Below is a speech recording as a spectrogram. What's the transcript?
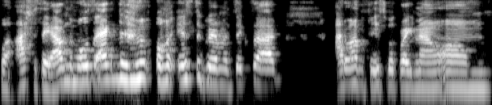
Well, I should say I'm the most active on Instagram and TikTok. I don't have a Facebook right now, um,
